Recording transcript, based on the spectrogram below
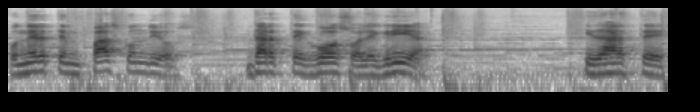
ponerte en paz con Dios, darte gozo, alegría y darte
